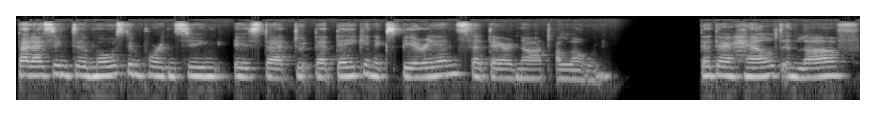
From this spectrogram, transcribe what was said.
But I think the most important thing is that that they can experience that they're not alone, that they're held in love,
